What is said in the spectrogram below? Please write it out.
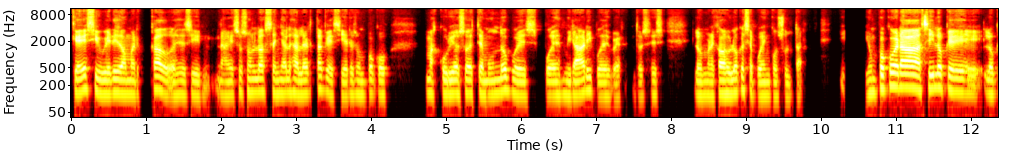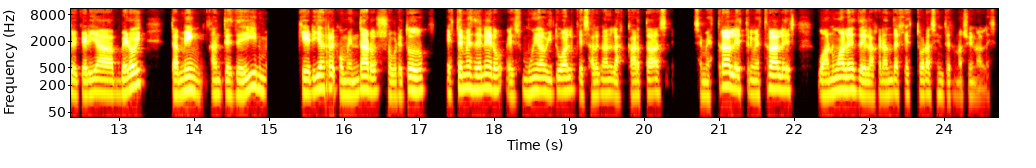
que si hubiera ido a mercado. Es decir, esos son las señales de alerta que si eres un poco más curioso de este mundo, pues puedes mirar y puedes ver. Entonces, los mercados de bloques se pueden consultar. Y un poco era así lo que, lo que quería ver hoy. También, antes de irme, quería recomendaros, sobre todo, este mes de enero es muy habitual que salgan las cartas semestrales, trimestrales o anuales de las grandes gestoras internacionales.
